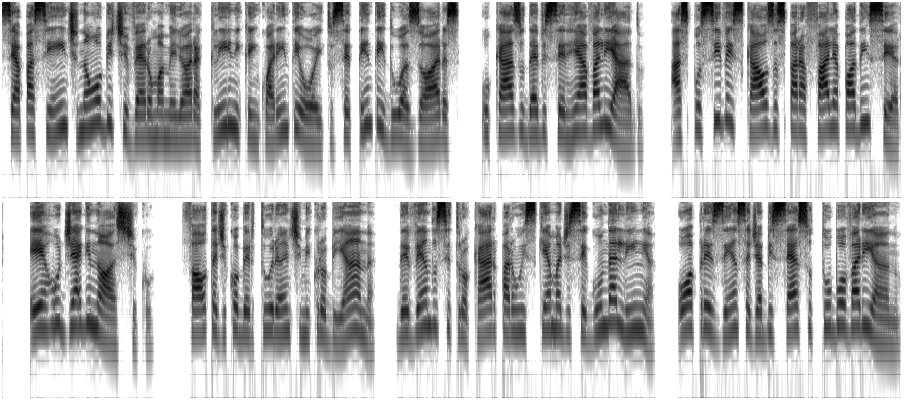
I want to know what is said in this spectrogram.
Se a paciente não obtiver uma melhora clínica em 48 72 horas, o caso deve ser reavaliado. As possíveis causas para a falha podem ser: erro diagnóstico, falta de cobertura antimicrobiana, devendo se trocar para um esquema de segunda linha, ou a presença de abscesso tubo-ovariano.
